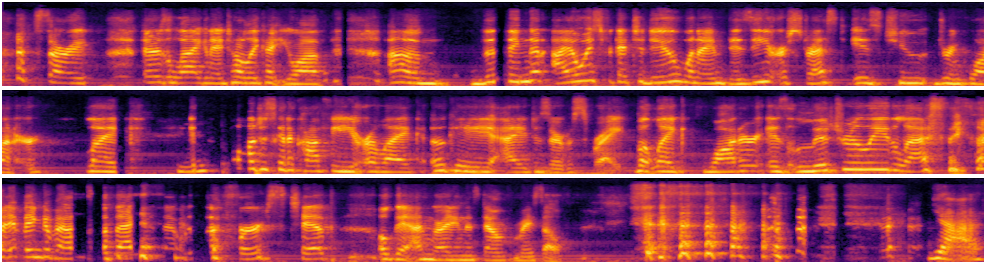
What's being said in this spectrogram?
Sorry, there's a lag and I totally cut you off. Um, the thing that I always forget to do when I'm busy or stressed is to drink water. Like, mm-hmm. I'll just get a coffee or like, okay, I deserve a Sprite. But like, water is literally the last thing I think about. The fact that that was the first tip. Okay, I'm writing this down for myself. yeah,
